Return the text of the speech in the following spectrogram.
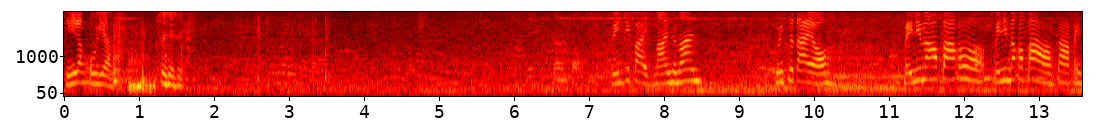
Sige lang, kuya. 25, mahal naman. Quiz na tayo. May lima ka pa ako. May lima ka pa sa akin.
